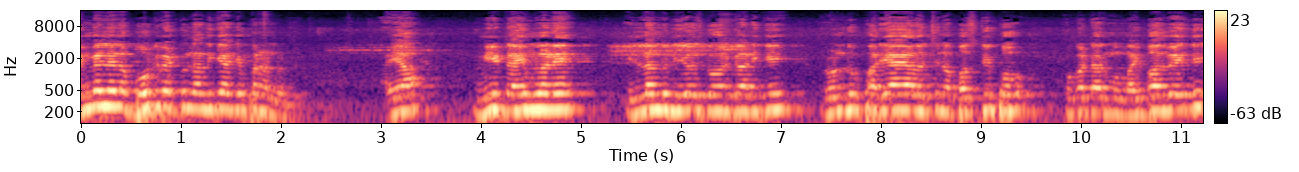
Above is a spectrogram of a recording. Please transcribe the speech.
ఎమ్మెల్యేల బోర్డు పెట్టుకుంది అందుకే అని చెప్పాను అన్నాడు. అయ్యా మీ టైంలోనే ఇల్లందు నియోజకవర్గానికి రెండు పర్యాయాలు వచ్చిన బస్ డిపో ఒక టర్మ్ మైబాద్ పోయింది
